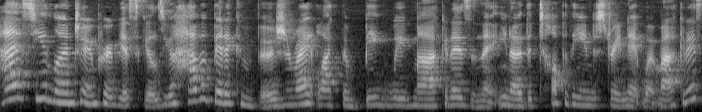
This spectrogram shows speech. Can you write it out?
as you learn to improve your skills, you'll have a better conversion rate like the big wig marketers and the, you know, the top of the industry network marketers.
